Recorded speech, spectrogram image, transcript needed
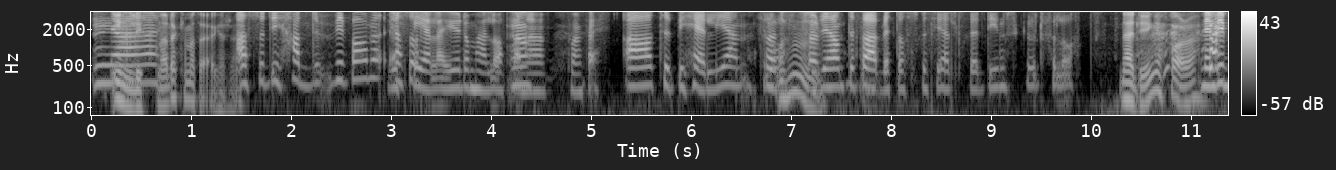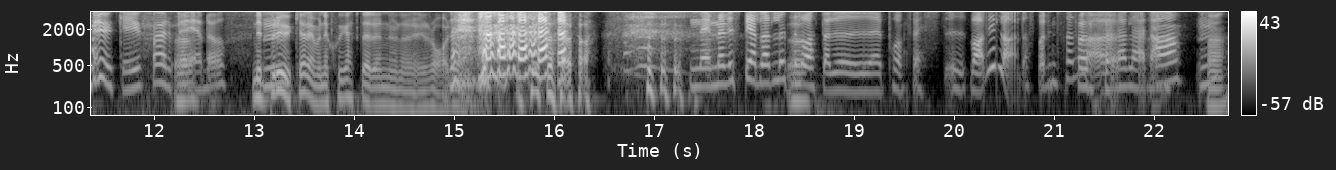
Nej, Inlyssnade kan man säga kanske? Alltså det hade, vi var, Vi alltså, spelar ju de här låtarna på en fest. ja typ i helgen. Förlåt. Mhm. Så vi har inte förberett oss speciellt för din skull, förlåt. Nej det är ingen fara Men vi brukar ju förbereda oss. Ni Mm. brukar det men ni sket i det nu när det är radio? Nej men vi spelade lite Ja. låtar i, på en fest i, var det i lördags? Var det inte förra, För, förra lördagen. Ja, mm. Ja.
